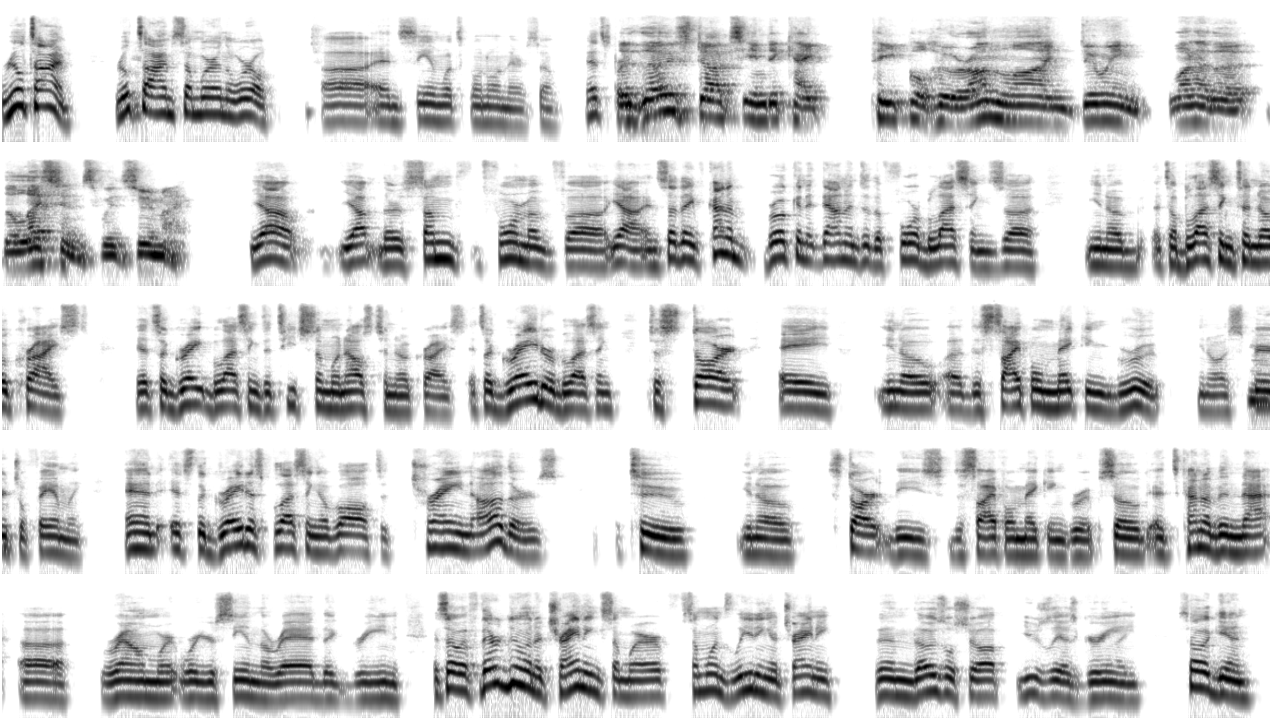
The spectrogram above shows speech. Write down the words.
real time, real time somewhere in the world, uh, and seeing what's going on there. So it's pretty. So those dots indicate people who are online doing one of the the lessons with Zume. Yeah, yeah. There's some form of uh, yeah, and so they've kind of broken it down into the four blessings. Uh, you know, it's a blessing to know Christ. It's a great blessing to teach someone else to know Christ. It's a greater blessing to start a you know a disciple making group. You know, a hmm. spiritual mm. family, and it's the greatest blessing of all to train others to you know start these disciple making groups. So it's kind of in that uh, realm where, where you're seeing the red, the green. And so if they're doing a training somewhere, if someone's leading a training, then those will show up usually as green. So again,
